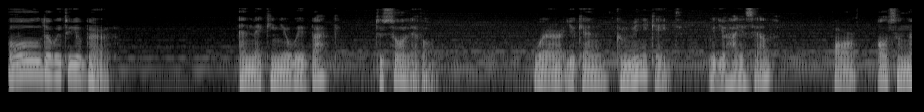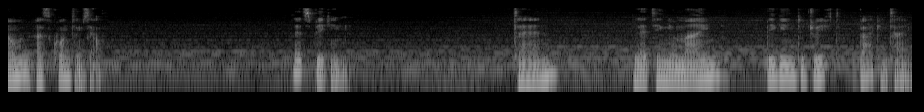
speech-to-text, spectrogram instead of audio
all the way to your birth and making your way back to soul level where you can communicate with your higher self or also known as quantum self. Let's begin. 10. Letting your mind begin to drift back in time.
